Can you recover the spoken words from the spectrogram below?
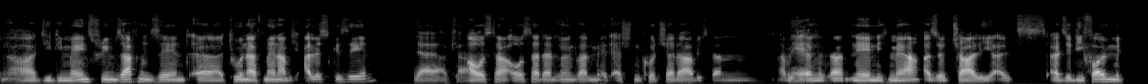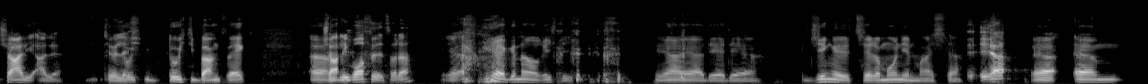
Ja, die, die Mainstream-Sachen sind, äh, Two and a Half Men habe ich alles gesehen. Ja, ja, klar. Außer, außer dann irgendwann mit Ashton Kutscher, da habe ich dann, habe nee. ich dann gesagt, nee, nicht mehr. Also Charlie als, also die Folgen mit Charlie alle. Natürlich. Durch die, durch die Bank weg. Ähm, Charlie Waffles, oder? Ja, ja genau, richtig. ja, ja, der, der Jingle-Zeremonienmeister. Ja. Ja, ähm,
